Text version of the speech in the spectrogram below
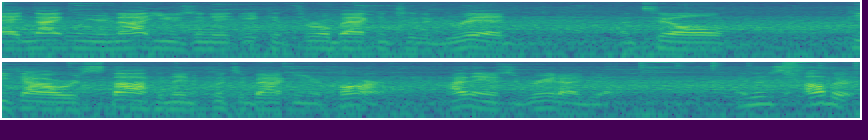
at night when you're not using it, it can throw back into the grid until peak hours stop and then puts it back in your car. I think it's a great idea. And there's other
